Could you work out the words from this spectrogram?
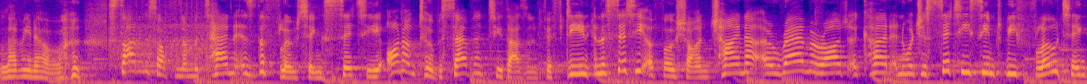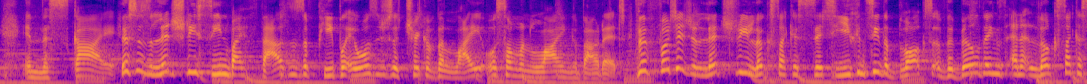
Let me know. Starting us off number 10 is the floating city. On October 7, 2015, in the city of Foshan, China, a rare mirage occurred in which a city seemed to be floating in the sky. This was literally seen by thousands of people, it wasn't just a trick of the light or someone lying about it. The footage literally looks like a city, you can see the blocks of the buildings and it looks like a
